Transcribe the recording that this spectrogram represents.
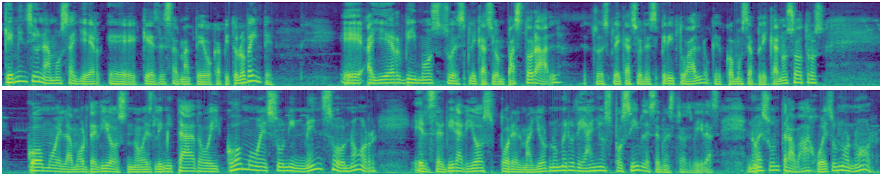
que mencionamos ayer, eh, que es de San Mateo capítulo 20. Eh, ayer vimos su explicación pastoral, su explicación espiritual, lo que cómo se aplica a nosotros, cómo el amor de Dios no es limitado y cómo es un inmenso honor el servir a Dios por el mayor número de años posibles en nuestras vidas. No es un trabajo, es un honor.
